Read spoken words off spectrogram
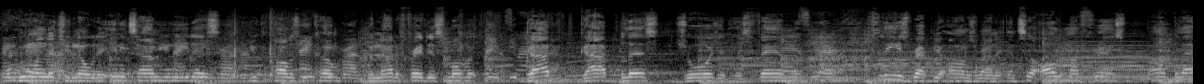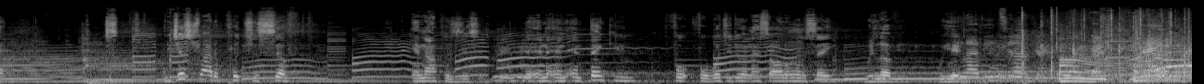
We want to let you know that anytime you need us, you can call us. We come. We're not afraid of this moment. God, God bless George and his family. Please wrap your arms around it. And to all of my friends who are black, just, just try to put yourself in our position. And, and, and thank you for, for what you're doing. That's all I want to say. We love you. We. We love you too. Thank you. Thank you.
